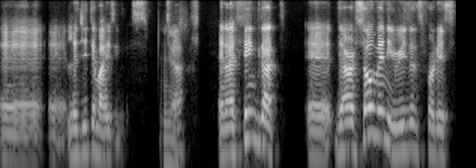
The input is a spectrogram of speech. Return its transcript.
uh, uh, legitimizing this. Yes. And I think that uh, there are so many reasons for this.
